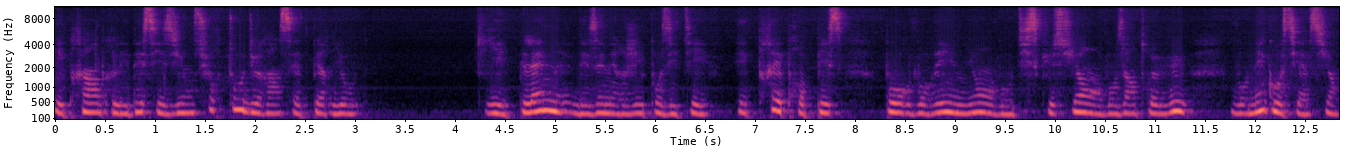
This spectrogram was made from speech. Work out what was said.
et prendre les décisions, surtout durant cette période qui est pleine des énergies positives et très propice pour vos réunions, vos discussions, vos entrevues, vos négociations.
